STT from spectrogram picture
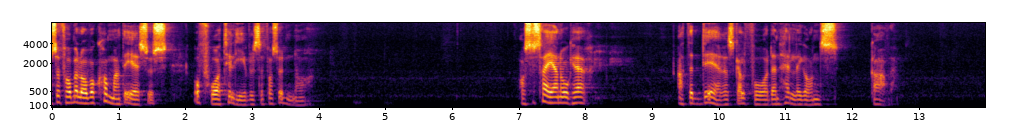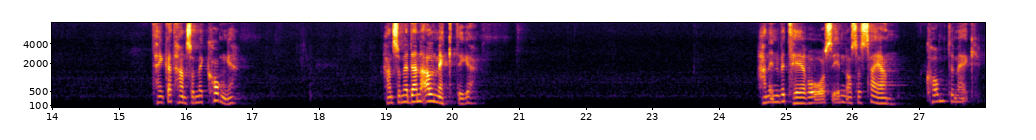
Og så får vi lov å komme til Jesus og få tilgivelse for syndene våre. Og så sier han òg her at dere skal få Den hellige ånds gave. Tenk at han som er konge, han som er den allmektige Han inviterer oss inn, og så sier han, 'Kom til meg.'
